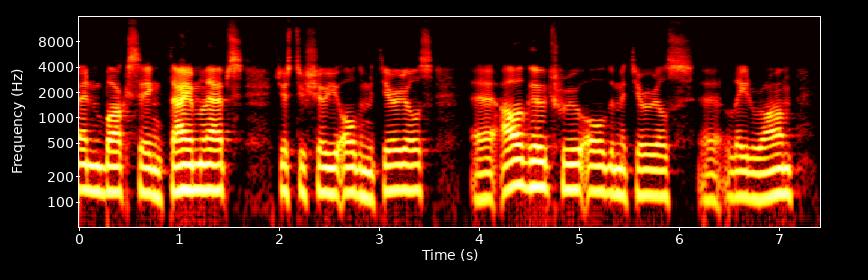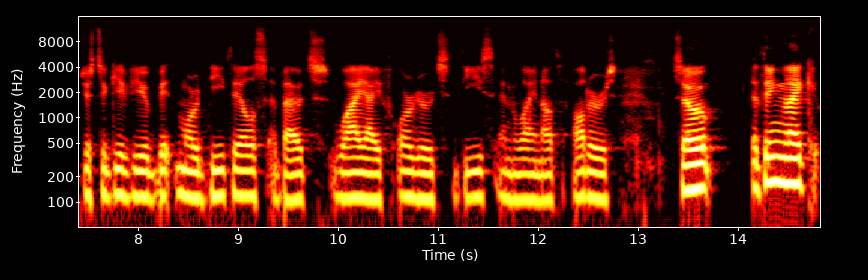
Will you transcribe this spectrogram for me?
unboxing time lapse just to show you all the materials. Uh, I'll go through all the materials uh, later on just to give you a bit more details about why I've ordered these and why not others. So a thing like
